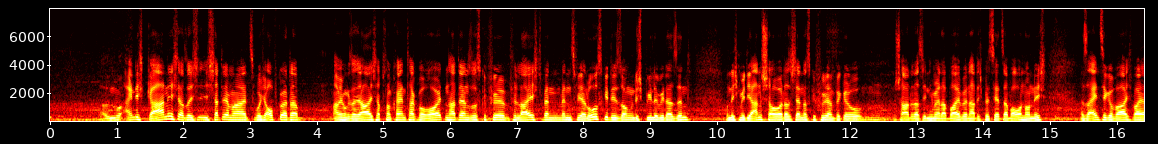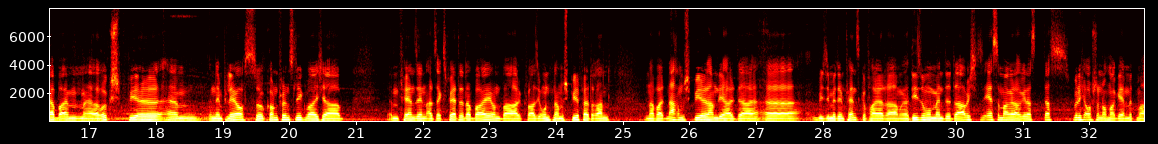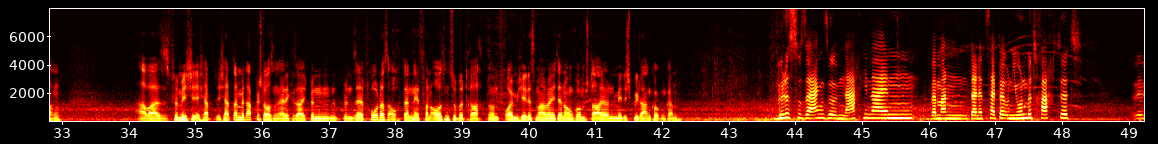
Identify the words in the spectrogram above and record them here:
Also eigentlich gar nicht. Also ich, ich hatte ja mal, jetzt, wo ich aufgehört habe, habe ich mir gesagt, ja, ich habe es noch keinen Tag bereut und hatte dann so das Gefühl, vielleicht, wenn, es wieder losgeht, die Saison und die Spiele wieder sind und ich mir die anschaue, dass ich dann das Gefühl entwickle, oh, schade, dass ich nicht mehr dabei bin. Hatte ich bis jetzt aber auch noch nicht. Das Einzige war, ich war ja beim äh, Rückspiel ähm, in den Playoffs zur Conference League, war ich ja im Fernsehen als Experte dabei und war halt quasi unten am Spielfeldrand. Und habe halt nach dem Spiel haben die halt da, äh, wie sie mit den Fans gefeiert haben. Diese Momente, da habe ich das erste Mal gedacht, das, das würde ich auch schon noch mal gerne mitmachen. Aber für mich, ich habe ich hab damit abgeschlossen, ehrlich gesagt. Ich bin, bin sehr froh, das auch dann jetzt von außen zu betrachten und freue mich jedes Mal, wenn ich dann irgendwo im Stadion mir die Spiele angucken kann. Würdest du sagen, so im Nachhinein, wenn man deine Zeit bei Union betrachtet,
